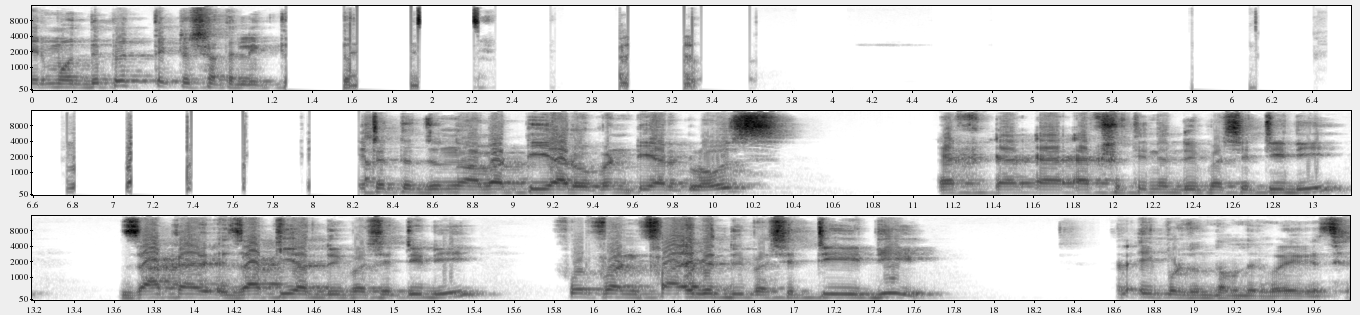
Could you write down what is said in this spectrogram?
এর মধ্যে প্রত্যেকটার সাথে লিখতে এটার জন্য আবার টিআর ওপেন টিআর ক্লোজ একশো তিনের দুই পাশে টিডি জাকা- জাকিয়ার দুই পাশে টিডি ফোর পয়েন্ট ফাইভ এর দুই পাশে টিডি এই পর্যন্ত আমাদের হয়ে গেছে।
